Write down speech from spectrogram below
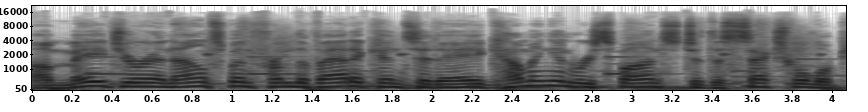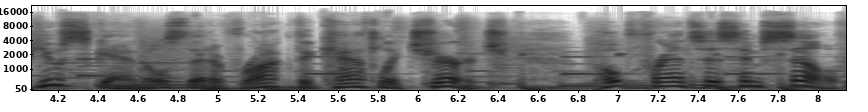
A major announcement from the Vatican today coming in response to the sexual abuse scandals that have rocked the Catholic Church. Pope Francis himself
